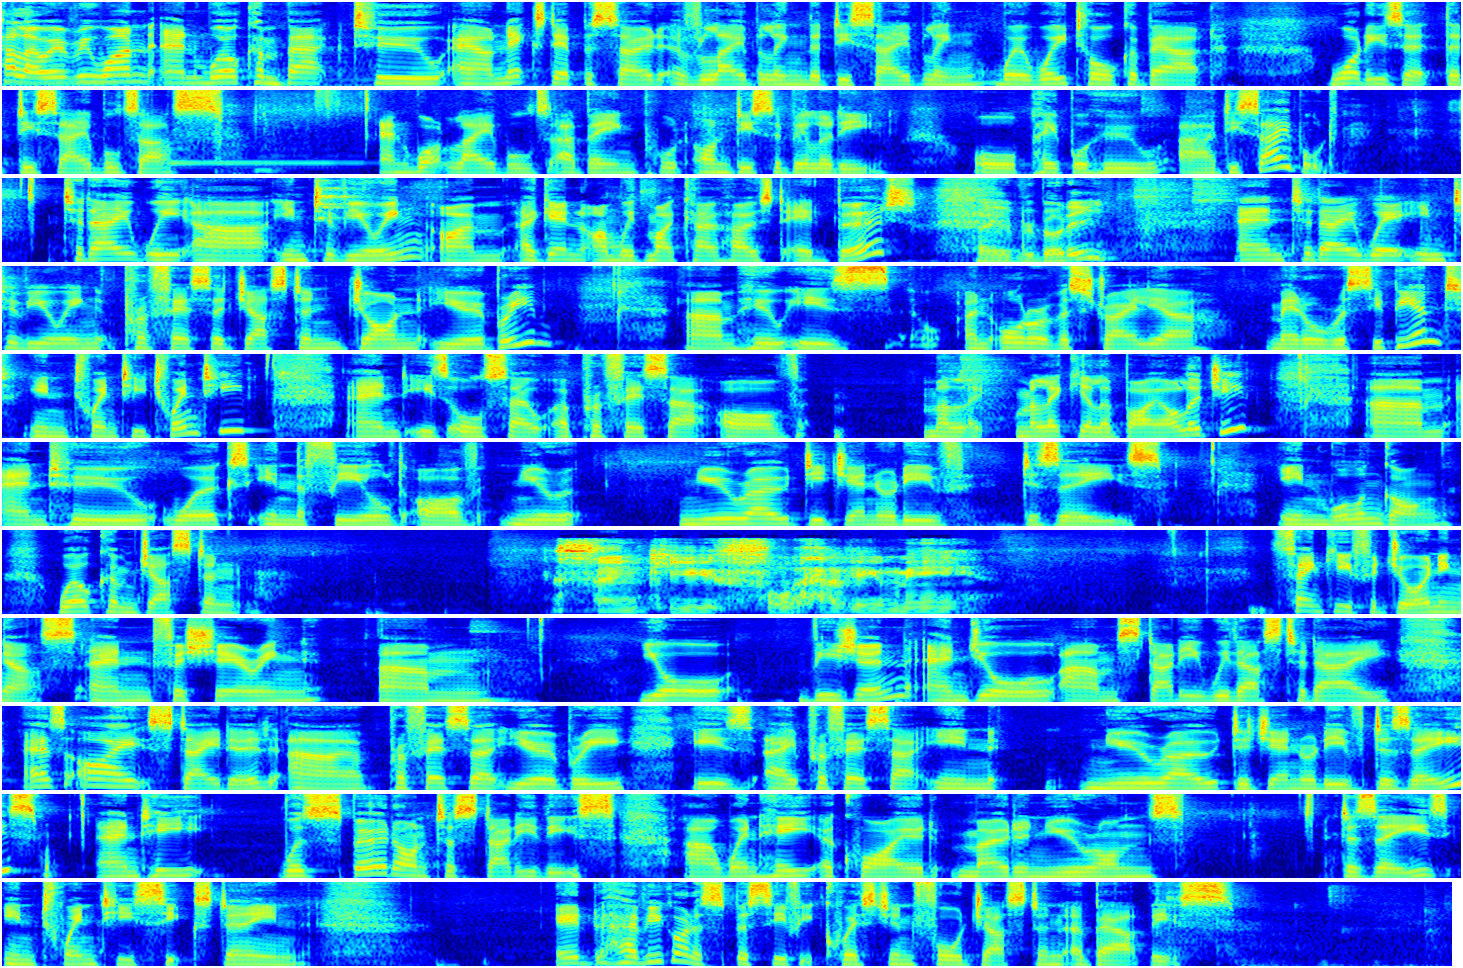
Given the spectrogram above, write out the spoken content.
Hello, everyone, and welcome back to our next episode of Labelling the Disabling, where we talk about what is it that disables us and what labels are being put on disability or people who are disabled. Today we are interviewing. I'm again. I'm with my co-host Ed Burt. Hey everybody! And today we're interviewing Professor Justin John Yerbury, um, who is an Order of Australia medal recipient in 2020 and is also a professor of molecular biology um, and who works in the field of neuro- neurodegenerative disease in Wollongong. Welcome, Justin. Thank you for having me. Thank you for joining us and for sharing um, your vision and your um, study with us today. As I stated, uh, Professor Yerbury is a professor in neurodegenerative disease, and he was spurred on to study this uh, when he acquired motor neurons disease in 2016. Ed, have you got a specific question for Justin about this?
